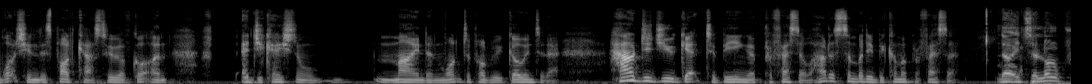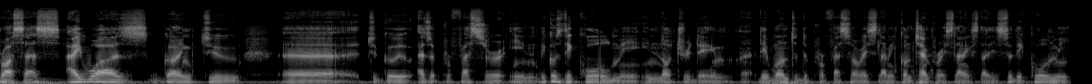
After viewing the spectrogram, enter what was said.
watching this podcast who have got an educational mind and want to probably go into that. How did you get to being a professor? How does somebody become a professor? No, it's a long process. I was going to uh, to go as a professor in because they called me in Notre Dame. Uh, they wanted the professor of Islamic contemporary Islamic studies, so they called me,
